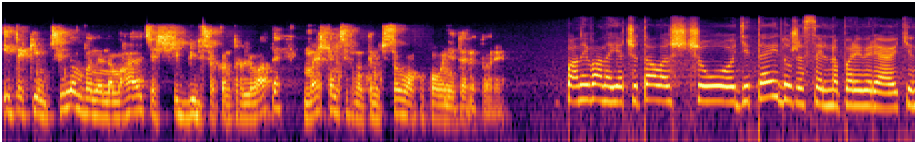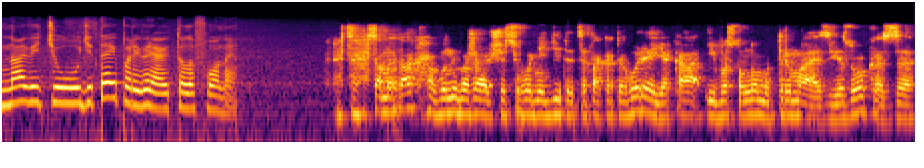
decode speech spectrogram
і таким чином вони намагаються ще більше контролювати мешканців на тимчасово окупованій території. Пане Іване, я читала, що дітей дуже сильно перевіряють, і навіть у дітей перевіряють телефони. Саме так. Вони вважають, що сьогодні діти це та категорія, яка і в основному тримає зв'язок з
